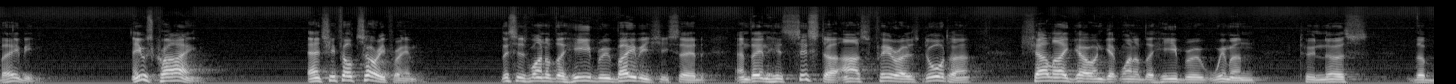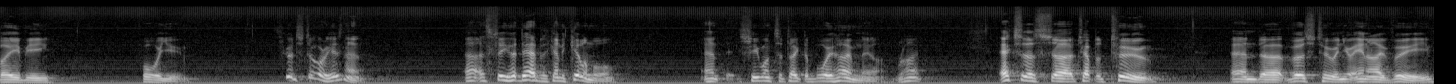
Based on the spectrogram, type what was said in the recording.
baby. He was crying. And she felt sorry for him. This is one of the Hebrew babies, she said. And then his sister asked Pharaoh's daughter, Shall I go and get one of the Hebrew women to nurse the baby for you? It's a good story, isn't it? Uh, see, her dad was going to kill them all. And she wants to take the boy home now, right? Exodus uh, chapter 2 and uh, verse 2 in your NIV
